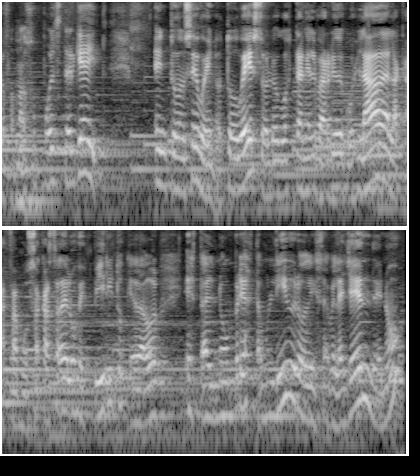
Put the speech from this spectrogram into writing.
los famosos Polstergate. Entonces, bueno, todo eso. Luego está en el barrio de Coslada, la famosa Casa de los Espíritus, que ha dado, está el nombre hasta un libro de Isabel Allende, ¿no?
